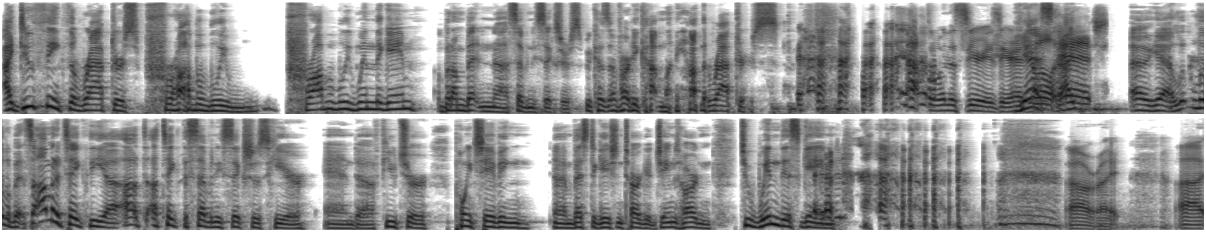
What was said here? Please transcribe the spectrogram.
I do think the Raptors probably probably win the game, but I'm betting uh, 76ers because I've already got money on the Raptors. to win the series here. Yes, Little I- edge. Oh yeah, a little bit. So I'm going to take the uh, I'll, I'll take the 76ers here and uh, future point shaving uh, investigation target James Harden to win this game. All right. Uh,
